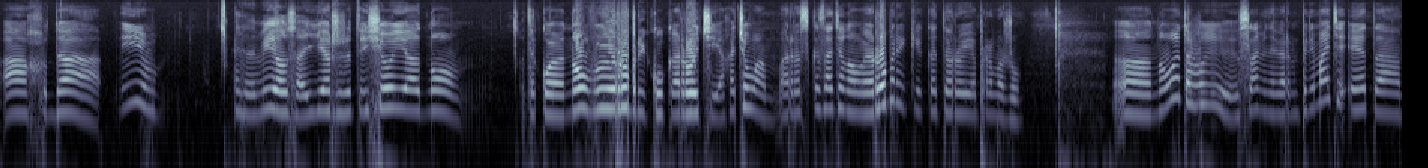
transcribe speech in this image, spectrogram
Ах, да, и это видео содержит еще и одно такое новую рубрику, короче. Я хочу вам рассказать о новой рубрике, которую я провожу. Uh, ну, это вы сами, наверное, понимаете, это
